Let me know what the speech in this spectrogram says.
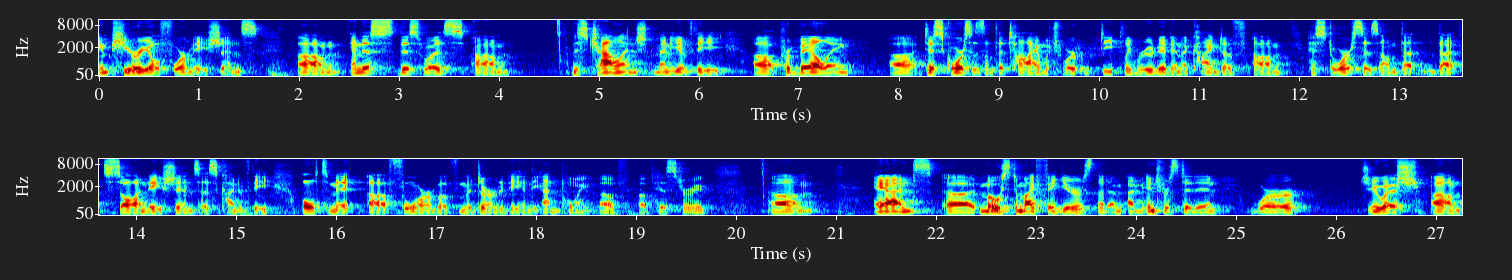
imperial formations. Um, and this, this was, um, this challenged many of the uh, prevailing uh, discourses of the time, which were deeply rooted in a kind of um, historicism that, that saw nations as kind of the ultimate uh, form of modernity and the endpoint of, of history. Um, and uh, most of my figures that I'm, I'm interested in were Jewish. Um,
